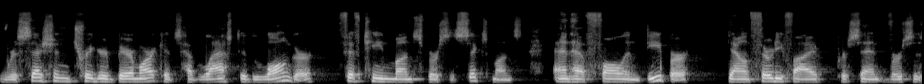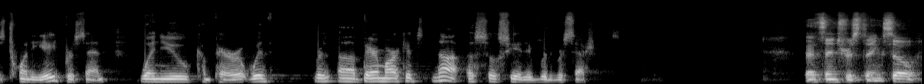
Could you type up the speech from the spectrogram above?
recession triggered bear markets have lasted longer 15 months versus six months and have fallen deeper down 35% versus 28% when you compare it with uh, bear markets not associated with recessions that's interesting so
